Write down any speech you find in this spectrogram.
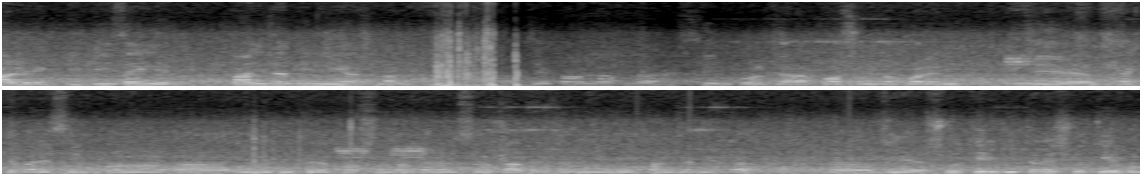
আরও একটি ডিজাইনের পাঞ্জাবি নিয়ে আসলাম। যে কারণে আপনার সিম্পল যারা পছন্দ করেন, যে একেবারে সিম্পল এর ভিতরে পছন্দ করেন সো তাদের জন্য এই পাঞ্জাবিটা যে সুতির ভিতরে সুতি এবং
